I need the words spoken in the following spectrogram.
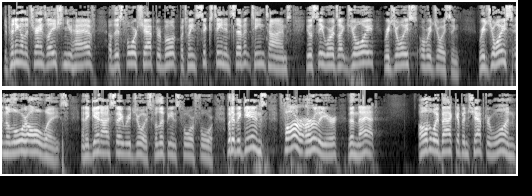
Depending on the translation you have of this four chapter book, between 16 and 17 times, you'll see words like joy, rejoice, or rejoicing. Rejoice in the Lord always. And again I say rejoice. Philippians 4 4. But it begins far earlier than that. All the way back up in chapter 1,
